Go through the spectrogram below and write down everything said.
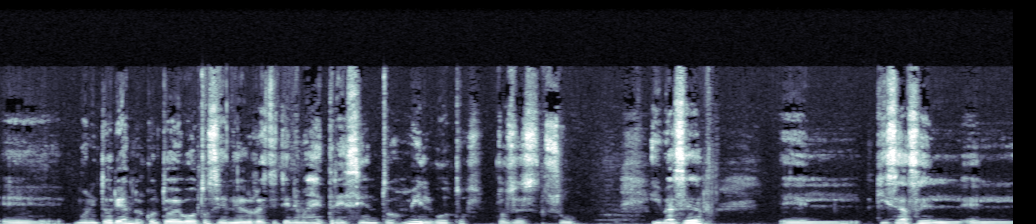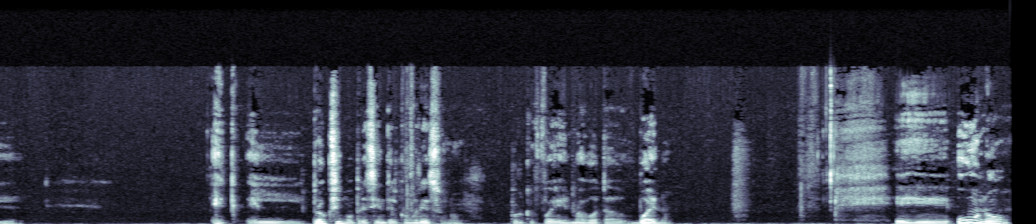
eh, monitoreando el conteo de votos y Daniel Urresti tiene más de 300.000 votos. Entonces, su y va a ser el, quizás el, el, el, próximo presidente del Congreso, ¿no? Porque fue el más votado. Bueno, eh, uno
